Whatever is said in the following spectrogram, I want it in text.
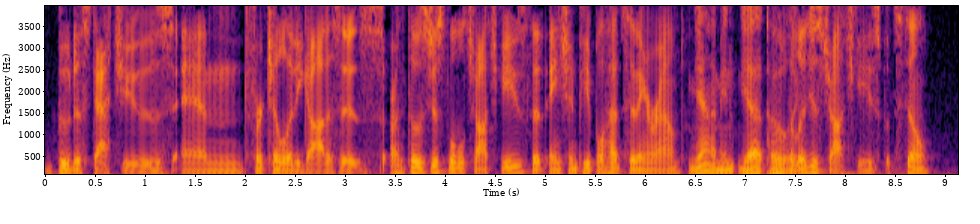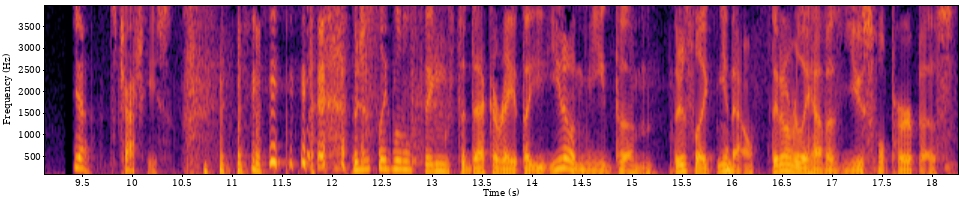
Buddha statues and fertility goddesses? Aren't those just little tchotchkes that ancient people had sitting around? Yeah, I mean, yeah, totally. Religious tchotchkes, but still. Yeah, it's tchotchkes. They're just like little things to decorate that you, you don't need them. There's like, you know, they don't really have a useful purpose.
